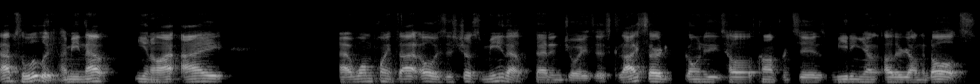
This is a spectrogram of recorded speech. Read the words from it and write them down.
absolutely i mean that you know i, I at one point thought, oh, is this just me that that enjoys this? Because I started going to these health conferences, meeting young other young adults,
